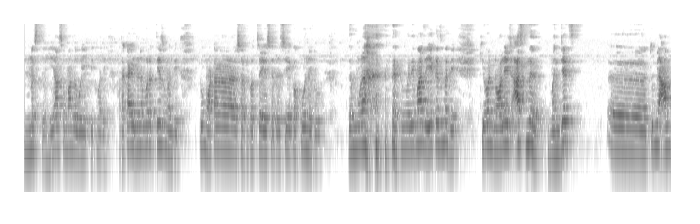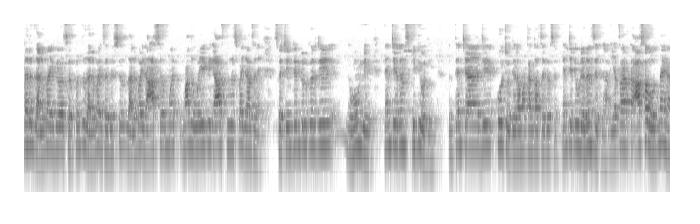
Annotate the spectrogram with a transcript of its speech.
नसतं. हे असं माझं वैयक्तिकमध्ये आता काही जण परत तेच म्हणतील तू मोठा सरपंच आहे सदस्य आहे का? कोण आहे तू? तर मुळामध्ये म्हणजे माझं एकच मध्ये किंवा नॉलेज असणं म्हणजेच तुम्ही आमदारच झालं पाहिजे किंवा सरपंच झालं पाहिजे सदस्य झालं पाहिजे असं मत माझं वैयक्तिक असलंच पाहिजे असं नाही. सचिन तेंडुलकर जे होऊन गेले त्यांचे रन्स किती होते? पण त्यांच्या जे कोच होते रमाकांत आचरेकर सर त्यांचे तेवढे रन्स आहेत का? याचा अर्थ असा होत नाही ना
